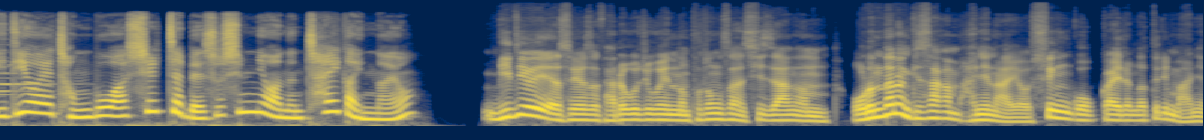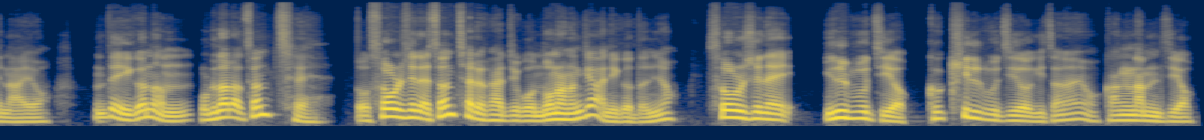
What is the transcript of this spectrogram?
미디어의 정보와 실제 매수 심리와는 차이가 있나요? 미디어에서 해서 다루어지고 있는 부동산 시장은 오른다는 기사가 많이 나요. 신고가 이런 것들이 많이 나요. 근데 이거는 우리나라 전체 또 서울 시내 전체를 가지고 논하는 게 아니거든요. 서울 시내 일부 지역, 극히 일부 지역이잖아요. 강남 지역.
